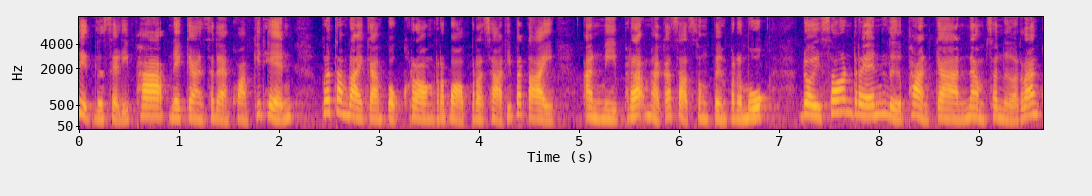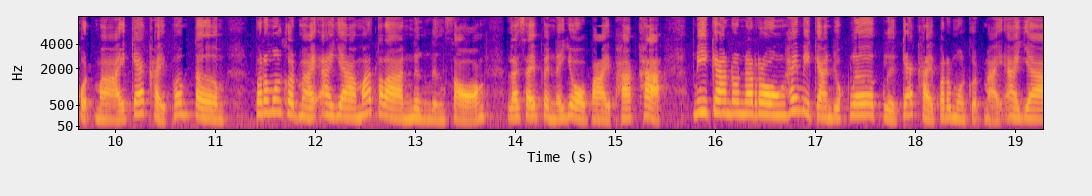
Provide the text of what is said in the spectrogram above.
สิทธิ์หรือเสรีภาพในการแสดงความคิดเห็น เพื่อทำลายการปกครองระบอบประชาธิปไตย อันมีพระมหากษัตริย์ทรงเป็นประมุข โดยซ่อนเร้นหรือผ่านการนำเสนอร่างกฎหมายแก้ไขเพิ่มเติม ประมวลกฎหมายอาญามาตรา 112 และใช้เป็นนโยบายพักค่ะ มีการรณรงค์ให้มีการยกเลิก หรือแก้ไขประมวลกฎหมายอาญา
